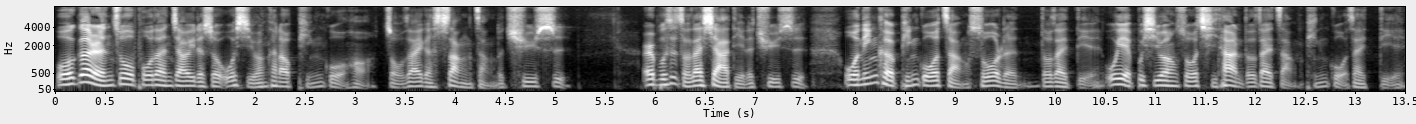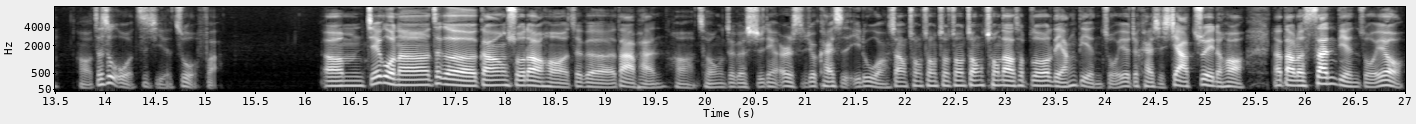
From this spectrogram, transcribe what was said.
我个人做波段交易的时候，我喜欢看到苹果哈、走在一个上涨的趋势。而不是走在下跌的趋势，我宁可苹果涨，所有人都在跌，我也不希望说其他人都在涨，苹果在跌。好，这是我自己的做法。嗯，结果呢，这个刚刚说到哈，这个大盘哈，从这个十点二十就开始一路往上冲冲冲冲冲，冲到差不多两点左右就开始下坠了哈。那到了三点左右。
